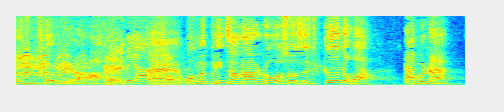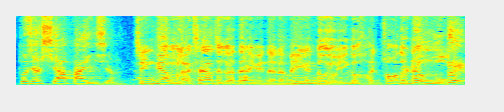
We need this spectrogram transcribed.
就很特别了啊。哎特别啊哎，我们平常呢，如果说是歌的话，大部分呢都是要瞎掰一下。今天我们来参加这个单元的呢，每个人都有一个很重要的任务。对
